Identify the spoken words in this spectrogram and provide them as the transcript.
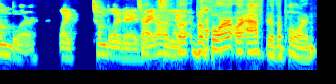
Tumblr, like Tumblr days, right? Uh, so like, b- before or after the porn?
